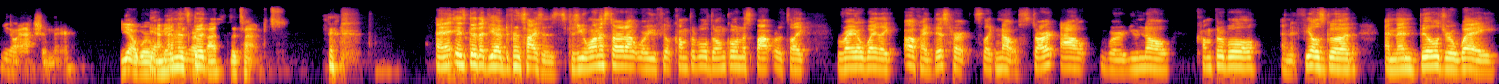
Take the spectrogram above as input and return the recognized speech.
you know action there. Yeah, we're Yeah, and making it's our good- best attempts. And it is good that you have different sizes because you want to start out where you feel comfortable. Don't go in a spot where it's like right away, like, okay, this hurts. Like, no, start out where you know comfortable and it feels good, and then build your way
